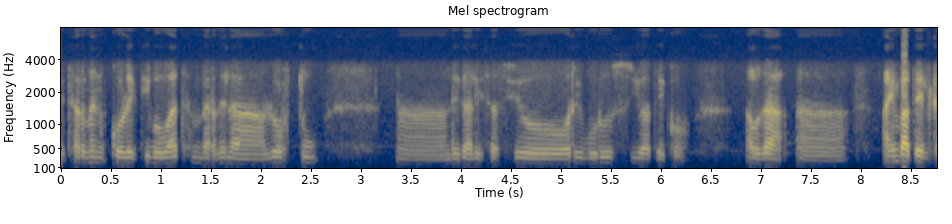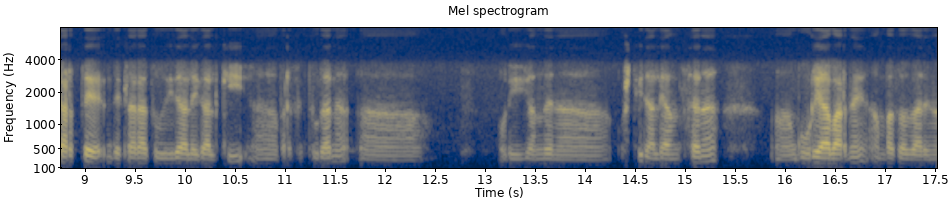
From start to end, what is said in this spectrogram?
itzarmen kolektibo bat berdela lortu uh, legalizazio horri buruz joateko. Hau da, uh, hainbat elkarte deklaratu dira legalki uh, prefekturan hori uh, joan den uh, ostiralean zen uh, gurea barne, ambazadaren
